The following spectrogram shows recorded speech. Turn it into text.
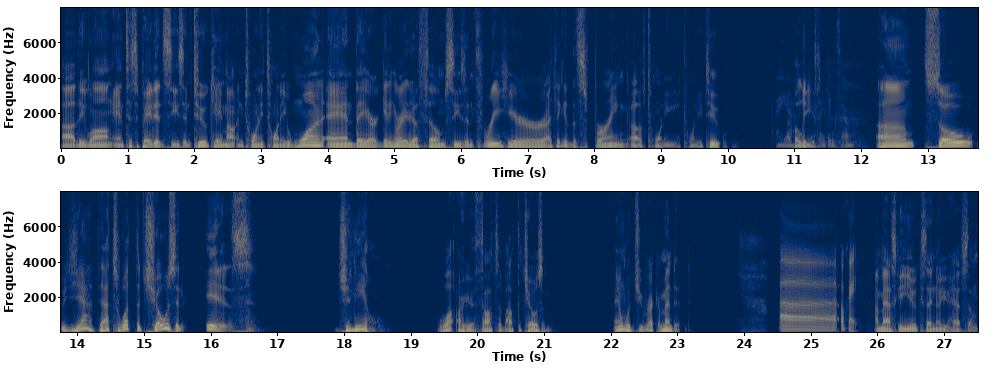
Uh, the long anticipated season two came out in 2021, and they are getting ready to film season three here, I think, in the spring of 2022. yeah, believe. I think so. Um, so yeah, that's what the chosen is. Janelle, what are your thoughts about the chosen? And would you recommend it? Uh, okay. I'm asking you because I know you have some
